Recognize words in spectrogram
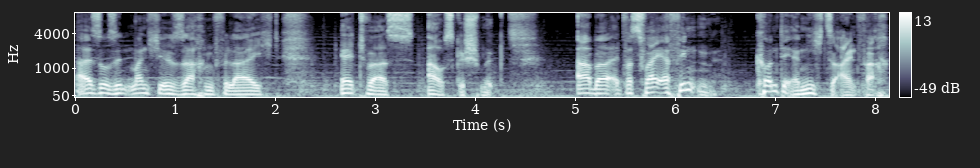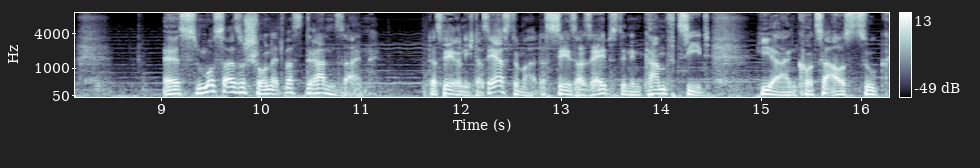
Also sind manche Sachen vielleicht etwas ausgeschmückt. Aber etwas frei erfinden konnte er nicht so einfach. Es muss also schon etwas dran sein. Das wäre nicht das erste Mal, dass Cäsar selbst in den Kampf zieht. Hier ein kurzer Auszug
